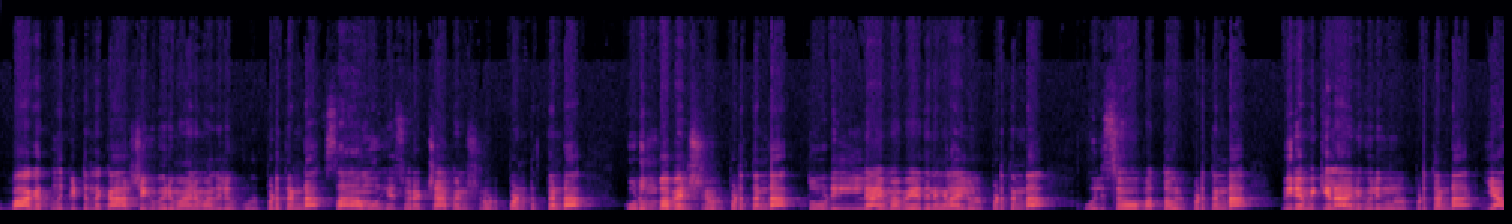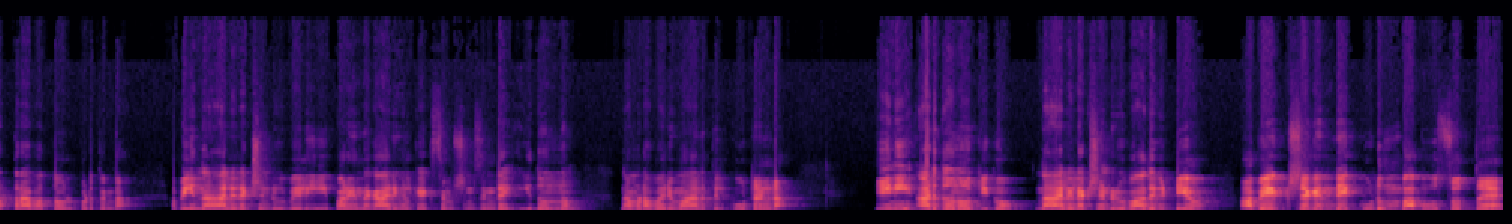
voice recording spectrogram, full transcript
ഭാഗത്ത് നിന്ന് കിട്ടുന്ന കാർഷിക വരുമാനം അതിൽ ഉൾപ്പെടുത്തേണ്ട സാമൂഹ്യ സുരക്ഷാ പെൻഷൻ ഉൾപ്പെടുത്തേണ്ട കുടുംബ പെൻഷൻ ഉൾപ്പെടുത്തേണ്ട തൊഴിലില്ലായ്മ വേതനങ്ങൾ അതിൽ ഉൾപ്പെടുത്തേണ്ട ഉത്സവ ഭത്ത ഉൾപ്പെടുത്തേണ്ട വിരമിക്കൽ ആനുകൂല്യങ്ങൾ ഉൾപ്പെടുത്തേണ്ട യാത്രാ ഭത്ത ഉൾപ്പെടുത്തേണ്ട. അപ്പൊ ഈ നാല് ലക്ഷം രൂപയിൽ ഈ പറയുന്ന കാര്യങ്ങൾക്ക് എക്സംഷൻസ് ഉണ്ട്. ഇതൊന്നും നമ്മുടെ വരുമാനത്തിൽ കൂട്ടണ്ട. ഇനി അടുത്ത നോക്കിക്കോ. നാല് ലക്ഷം രൂപ അത് കിട്ടിയോ? അപേക്ഷകന്റെ കുടുംബ ഭൂസ്വത്ത്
